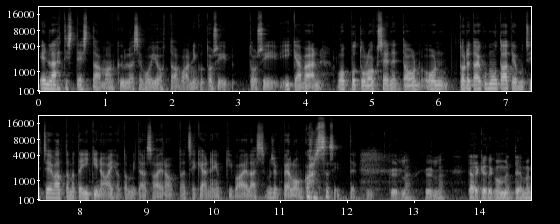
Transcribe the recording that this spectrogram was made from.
en lähtisi testaamaan kyllä, se voi johtaa vaan niin kuin tosi, tosi ikävään lopputulokseen, että on, on todetaan joku mutaatio, mutta sitten se ei välttämättä ikinä aiheuta mitään sairautta, että sekään ei ole kiva elää semmoisen pelon kanssa sitten. Kyllä, kyllä. Tärkeitä kommentteja. Mä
